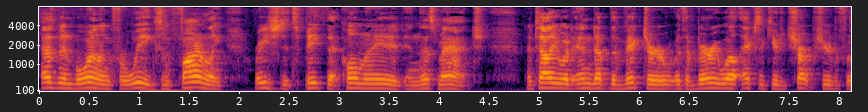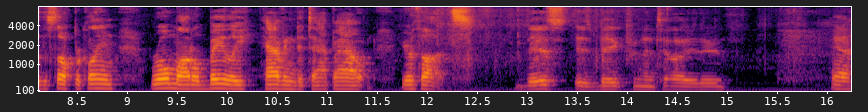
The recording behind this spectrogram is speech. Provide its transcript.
has been boiling for weeks and finally reached its peak that culminated in this match. Natalya would end up the victor with a very well executed sharpshooter for the self proclaimed role model Bayley having to tap out. Your thoughts? This is big for Natalya, dude. Yeah.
